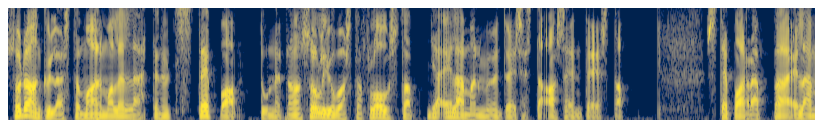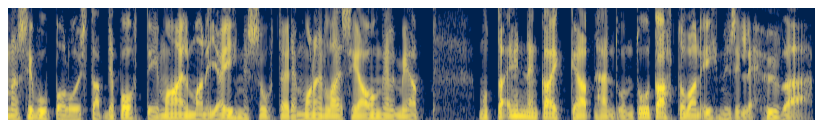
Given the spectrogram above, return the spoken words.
Sodankylästä maailmalle lähtenyt Stepa tunnetaan soljuvasta flowsta ja elämänmyönteisestä asenteesta. Stepa räppää elämän sivupoluista ja pohtii maailman ja ihmissuhteiden monenlaisia ongelmia, mutta ennen kaikkea hän tuntuu tahtovan ihmisille hyvää.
